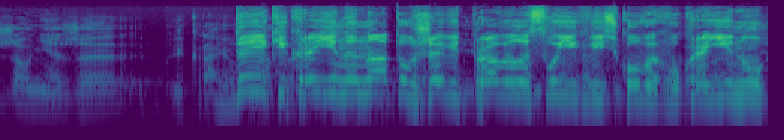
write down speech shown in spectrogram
żołnierze Деякі країни НАТО вже відправили своїх військових в Україну,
